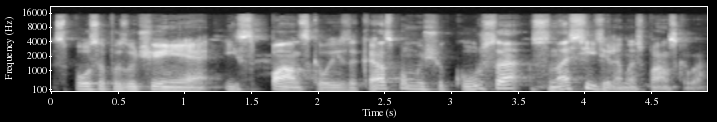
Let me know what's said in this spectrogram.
способ изучения испанского языка с помощью курса с носителем испанского.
